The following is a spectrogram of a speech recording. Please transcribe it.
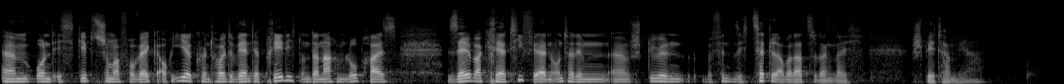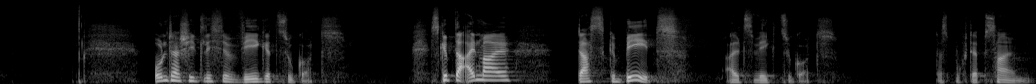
Ähm, und ich gebe es schon mal vorweg, auch ihr könnt heute während der Predigt und danach im Lobpreis selber kreativ werden. Unter den äh, Stühlen befinden sich Zettel, aber dazu dann gleich später mehr. Unterschiedliche Wege zu Gott. Es gibt da einmal das Gebet als Weg zu Gott, das Buch der Psalmen.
